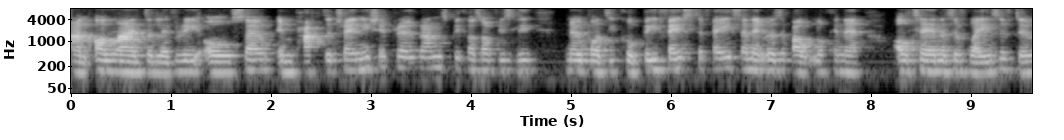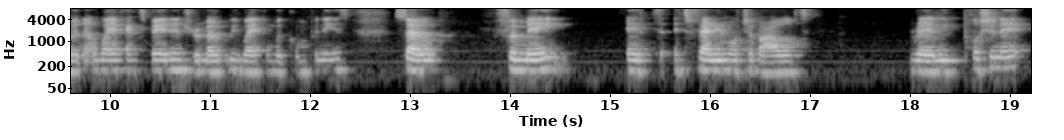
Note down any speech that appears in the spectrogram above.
and online delivery also impacted traineeship programs because obviously nobody could be face to face, and it was about looking at alternative ways of doing a work experience, remotely working with companies. So, for me, it it's very much about really pushing it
